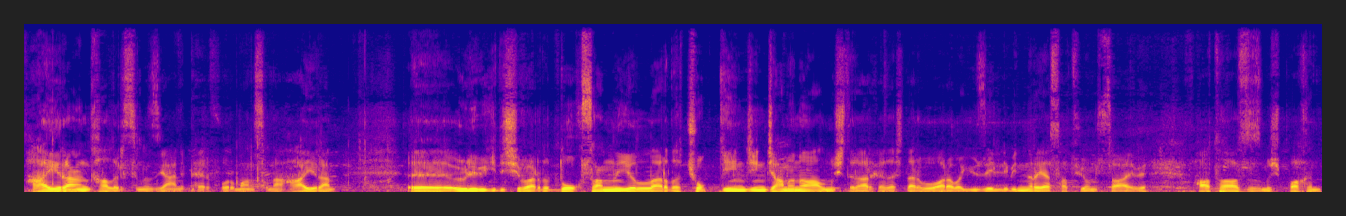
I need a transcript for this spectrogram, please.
Hayran kalırsınız yani performansına hayran. Ee, öyle bir gidişi vardı. 90'lı yıllarda çok gencin canını almıştır arkadaşlar bu araba. 150 bin liraya satıyormuş sahibi. Hatasızmış bakın.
